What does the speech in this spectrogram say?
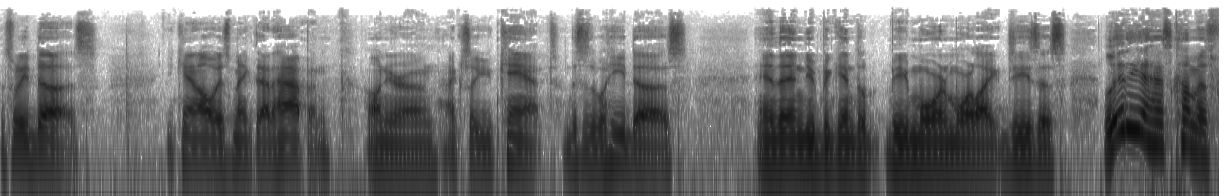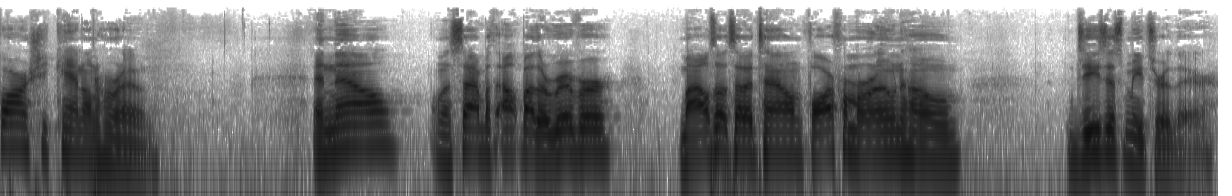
That's what He does. You can't always make that happen on your own. Actually, you can't. This is what He does. And then you begin to be more and more like Jesus. Lydia has come as far as she can on her own. And now, on a Sabbath out by the river, miles outside of town, far from her own home, Jesus meets her there.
